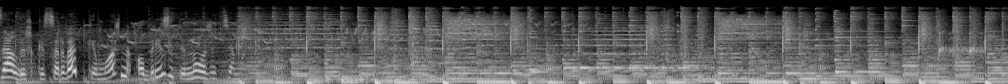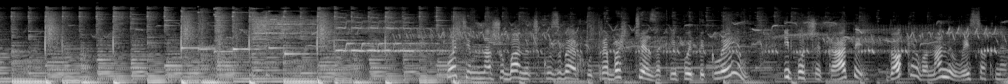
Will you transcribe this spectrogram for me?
Залишки серветки можна обрізати ножицями. Потім нашу баночку зверху треба ще закріпити клеєм і почекати, доки вона не висохне.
